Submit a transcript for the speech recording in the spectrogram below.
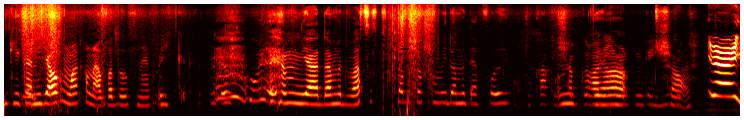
Okay, kann ich auch machen, aber das ist nervig. Das ist cool. Ähm, ja, damit war es, glaube ich, auch schon wieder mit der Folge. Du Kacke, ich hab Und gerade ja, jemanden gejagt. Ciao. Yay!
